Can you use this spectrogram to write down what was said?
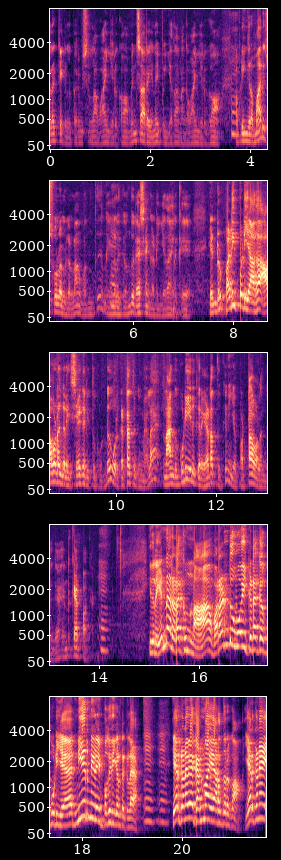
எலக்ட்ரிக்கல் பெர்மிஷன்லாம் வாங்கியிருக்கோம். மின்சார இணைப்பு இங்கே தான் நாங்கள் வாங்கியிருக்கோம். அப்படிங்கிற மாதிரி சூழல்கள்லாம் வந்து எங்களுக்கு வந்து ரேஷன் கார்டு இங்கே தான் இருக்குது என்று படிப்படியாக ஆவணங்களை சேகரித்து கொண்டு ஒரு கட்டத்துக்கு மேலே நாங்கள் குடியிருக்கிற இடத்துக்கு நீங்கள் பட்டா வழங்குங்க என்று கேட்பாங்க. இதில் என்ன நடக்கும்னா வறண்டு போய் கிடக்கக்கூடிய நீர்நிலை பகுதிகள் இருக்குல்ல? ஏற்கனவே கண்மாயா இருந்திருக்கும். ஏற்கனவே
